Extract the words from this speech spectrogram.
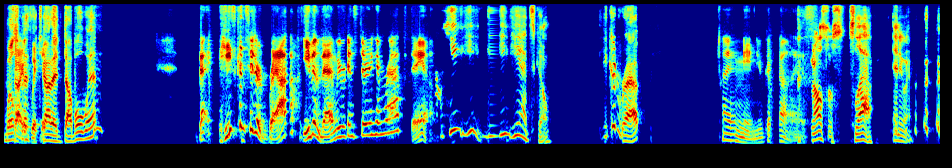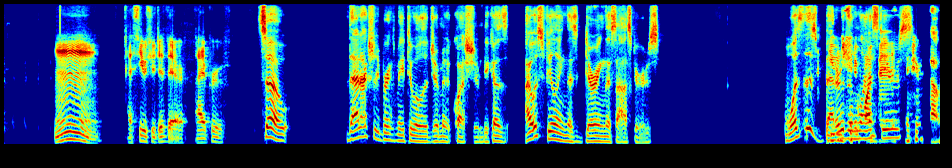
Will sorry, Smith Widget. got a double win. That, he's considered rap. Even then, we were considering him rap. Damn. He he he, he had skill He could rap. I mean, you guys. and also slap. Anyway, Mm, I see what you did there. I approve. So that actually brings me to a legitimate question because I was feeling this during this Oscars. Was this better than last year's? Oh.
